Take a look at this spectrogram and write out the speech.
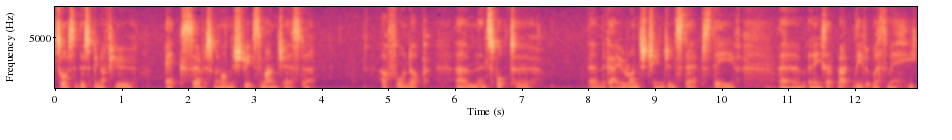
So obviously there's been a few ex-servicemen on the streets in Manchester. I phoned up um, and spoke to um, the guy who runs Changing Steps, Dave, um, and he said, right, leave it with me. He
